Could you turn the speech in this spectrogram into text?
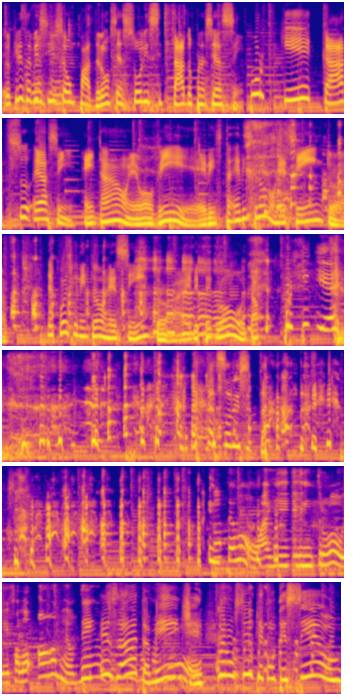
eu queria saber se isso é um padrão, se é solicitado pra ser assim. Por que Katsu é assim? Então, eu ouvi, ele, está, ele entrou no recinto. Depois que ele entrou no recinto, aí ele pegou e tal. Por que que é... é solicitado isso? Aí ele entrou e falou: Oh meu Deus! eu Exatamente. fazer?" Eu não sei o que aconteceu.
